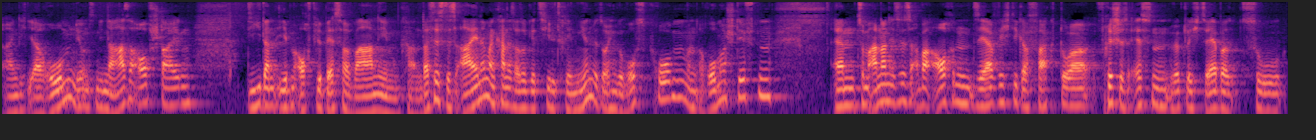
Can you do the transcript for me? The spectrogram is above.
eigentlich die Aromen, die uns in die Nase aufsteigen, die dann eben auch viel besser wahrnehmen kann. Das ist das eine, man kann es also gezielt trainieren mit solchen Geruchsproben und Aromastiften. Ähm, zum anderen ist es aber auch ein sehr wichtiger Faktor, frisches Essen wirklich selber zu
